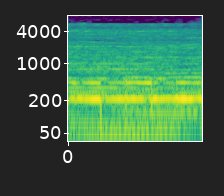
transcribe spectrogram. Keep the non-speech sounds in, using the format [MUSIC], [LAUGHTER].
Thank you.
